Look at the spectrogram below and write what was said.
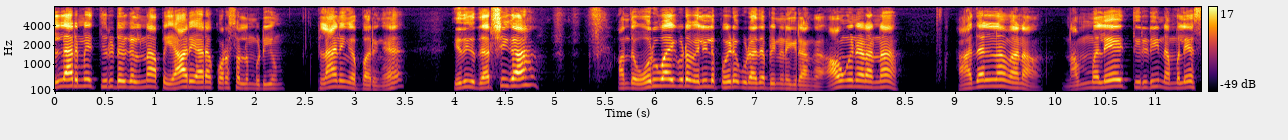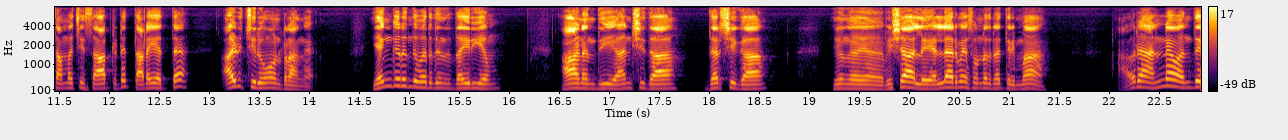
எல்லாருமே திருடர்கள்னா அப்போ யார் யாரை குறை சொல்ல முடியும்? பிளானிங்கை பாருங்கள் இதுக்கு தர்ஷிகா அந்த ஒரு வாய் கூட வெளியில் போயிடக்கூடாது அப்படின்னு நினைக்கிறாங்க. அவங்க என்னடான்னா அதெல்லாம் வேணாம். நம்மளே திருடி நம்மளே சமைச்சு சாப்பிட்டுட்டு தடயத்தை அழிச்சிருவோன்றாங்க எங்கேருந்து வருது இந்த தைரியம்? ஆனந்தி அன்ஷிதா தர்ஷிகா இவங்க விஷால் எல்லாருமே சொன்னது என்ன தெரியுமா? அவர் அண்ணன் வந்து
